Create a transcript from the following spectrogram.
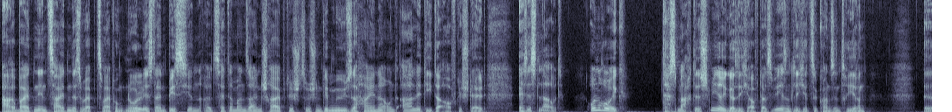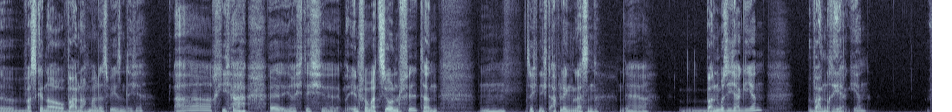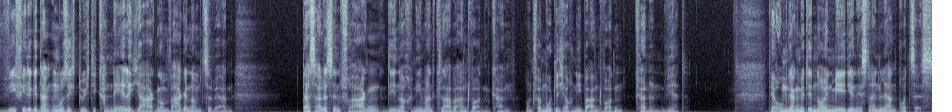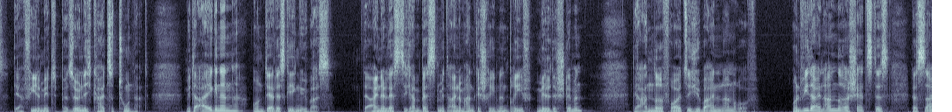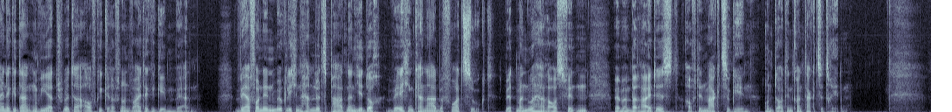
Arbeiten in Zeiten des Web 2.0 ist ein bisschen, als hätte man seinen Schreibtisch zwischen Gemüseheiner und Ahledieter aufgestellt. Es ist laut, unruhig, das macht es schwieriger, sich auf das Wesentliche zu konzentrieren. Äh, was genau war nochmal das Wesentliche? Ach ja, äh, richtig, äh, Informationen filtern. Mhm. Sich nicht ablenken lassen. Ja, ja. Wann muss ich agieren? Wann reagieren? Wie viele Gedanken muss ich durch die Kanäle jagen, um wahrgenommen zu werden? Das alles sind Fragen, die noch niemand klar beantworten kann und vermutlich auch nie beantworten können wird. Der Umgang mit den neuen Medien ist ein Lernprozess, der viel mit Persönlichkeit zu tun hat, mit der eigenen und der des Gegenübers. Der eine lässt sich am besten mit einem handgeschriebenen Brief milde stimmen, der andere freut sich über einen Anruf. Und wieder ein anderer schätzt es, dass seine Gedanken via Twitter aufgegriffen und weitergegeben werden. Wer von den möglichen Handelspartnern jedoch welchen Kanal bevorzugt, wird man nur herausfinden, wenn man bereit ist, auf den Markt zu gehen und dort in Kontakt zu treten.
